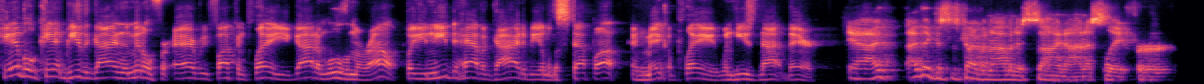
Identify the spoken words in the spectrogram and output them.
Campbell can't be the guy in the middle for every fucking play. You got to move him around, but you need to have a guy to be able to step up and make a play when he's not there. Yeah, I, I think this is kind of an ominous sign, honestly, for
